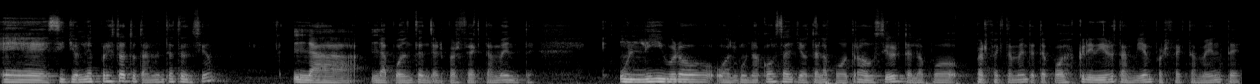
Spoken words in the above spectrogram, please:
eh, si yo le presto totalmente atención, la, la puedo entender perfectamente. Un libro o alguna cosa, yo te la puedo traducir, te lo puedo perfectamente, te puedo escribir también perfectamente.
